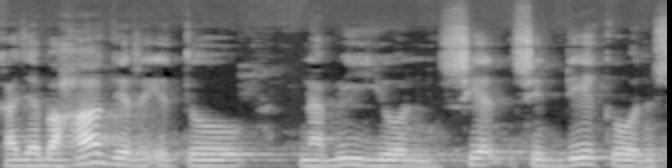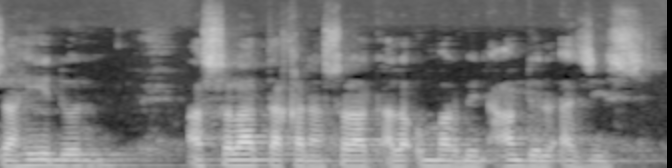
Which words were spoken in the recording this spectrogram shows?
Kajaba hadir itu nabiyun siddiqun syahidun as-salata kana salat ala Umar bin Abdul Aziz.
